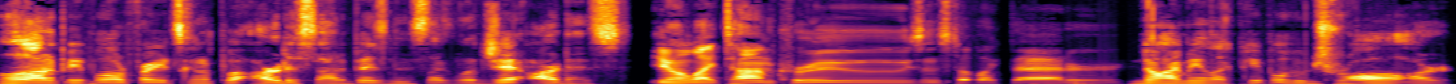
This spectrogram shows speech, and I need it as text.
A lot of people are afraid it's going to put artists out of business, like legit artists. you know, like Tom Cruise and stuff like that, or No, I mean like people who draw art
